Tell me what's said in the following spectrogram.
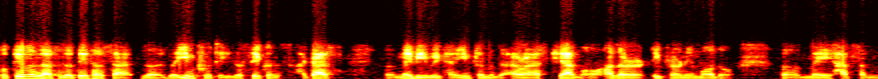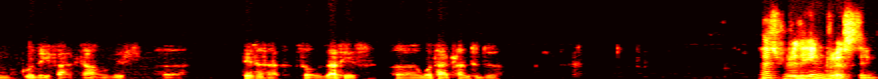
So, given that the data set, the, the input is a sequence, I guess uh, maybe we can implement the LSTM or other deep learning model may have some good effect on this uh, data set. So that is uh, what I plan to do. That's really interesting.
